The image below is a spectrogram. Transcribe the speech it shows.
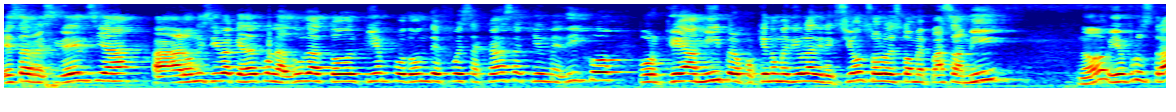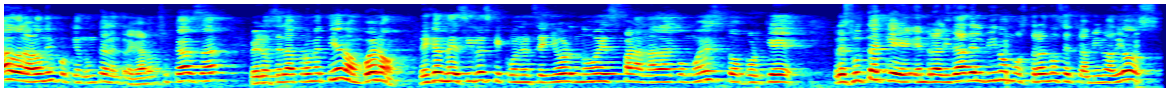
esa residencia. Aaron se iba a quedar con la duda todo el tiempo, ¿dónde fue esa casa? ¿Quién me dijo? ¿Por qué a mí? ¿Pero por qué no me dio la dirección? Solo esto me pasa a mí. ¿no? Bien frustrado el Aroni porque nunca le entregaron su casa, pero se la prometieron. Bueno, déjenme decirles que con el Señor no es para nada como esto, porque resulta que en realidad Él vino a mostrarnos el camino a Dios.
